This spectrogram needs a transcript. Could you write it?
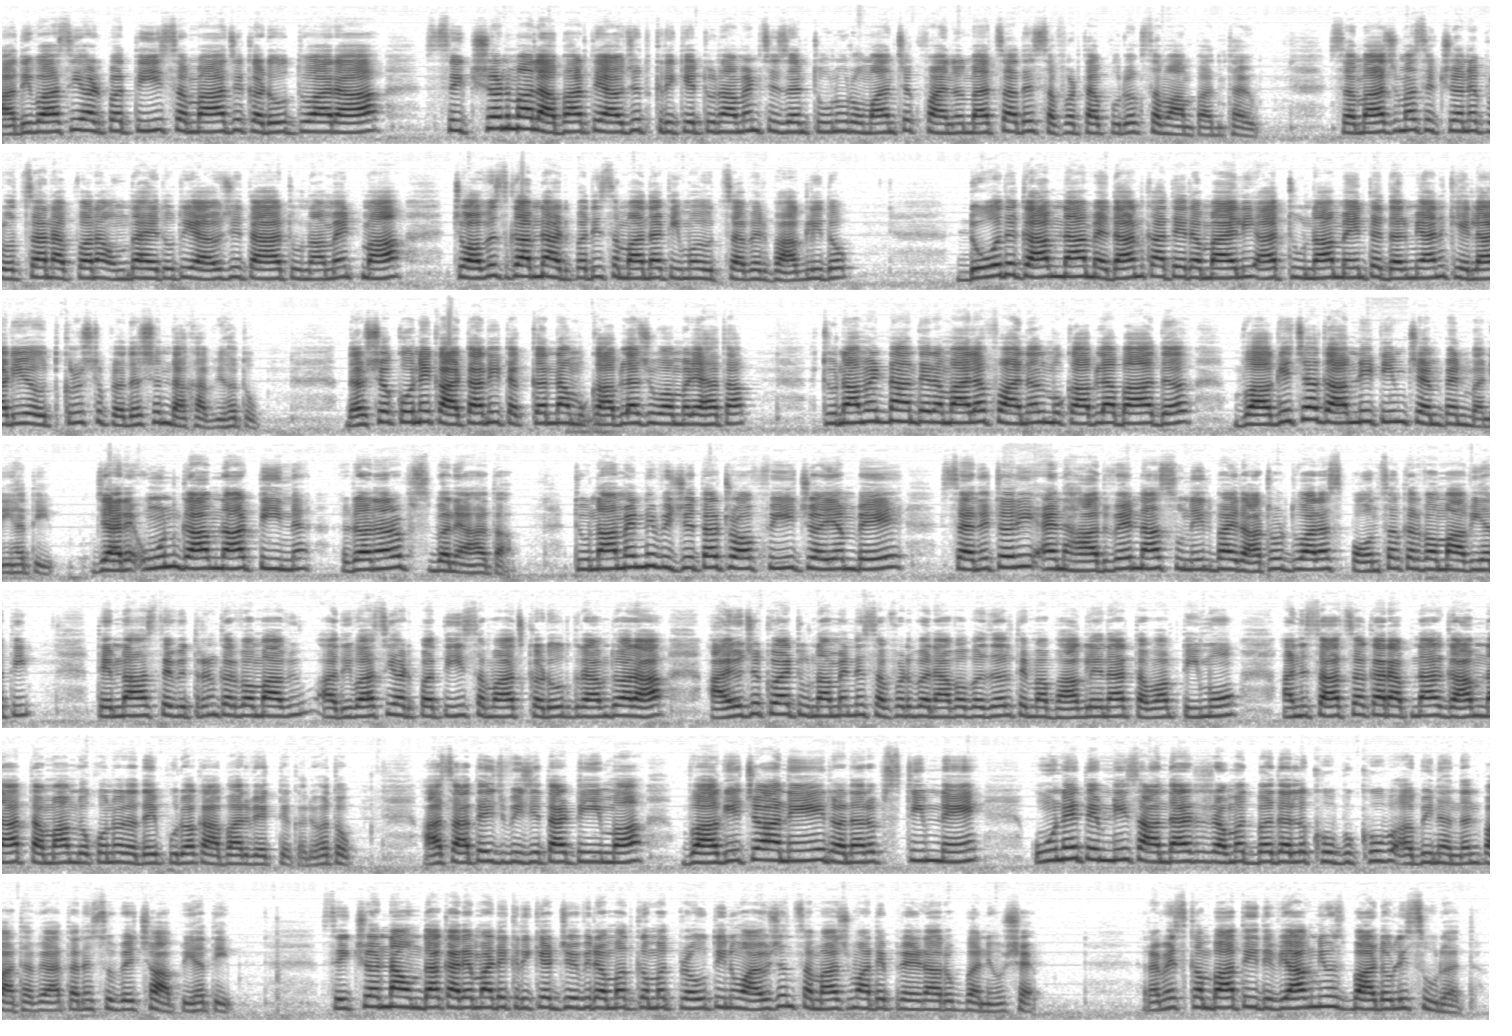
આદિવાસી હળપતિ સમાજ કડોદ દ્વારા શિક્ષણમાં લાભાર્થી આયોજિત ક્રિકેટ ટુર્નામેન્ટ સિઝન ટુનું રોમાંચક ફાઇનલ મેચ સાથે સફળતાપૂર્વક સમાપન થયું. સમાજમાં શિક્ષણને પ્રોત્સાહન આપવાના ઉમદા હેતુથી આયોજિત આ ટુર્નામેન્ટમાં ચોવીસ ગામના હળપતિ સમાજના ટીમોએ ઉત્સાહભેર ભાગ લીધો. ડોદ ગામના મેદાન ખાતે રમાયેલી આ ટુર્નામેન્ટ દરમિયાન ખેલાડીઓએ ઉત્કૃષ્ટ પ્રદર્શન દાખવ્યું હતું. દર્શકોને કાંટાની ટક્કરના મુકાબલા જોવા મળ્યા હતા. ટુર્નામેન્ટના અંતે રમાયેલા ફાઇનલ મુકાબલા બાદ વાગેચા ગામની ટીમ ચેમ્પિયન બની હતી, જ્યારે ઊન ગામના ટીમ રનરઅપ્સ બન્યા હતા. ટુર્નામેન્ટની વિજેતા ટ્રોફી જયંબે સેનેટરી એન્ડ હાર્ડવેરના સુનિલભાઈ રાઠોડ દ્વારા સ્પોન્સર કરવામાં આવી હતી. તેમના હસ્તે વિતરણ કરવામાં આવ્યું. આદિવાસી હળપતિ સમાજ કડોદ ગ્રામ દ્વારા આયોજકોએ ટુર્નામેન્ટને સફળ બનાવવા બદલ તેમાં ભાગ લેનાર તમામ ટીમો અને સાથ સહકાર આપનાર ગામના તમામ લોકોનો હૃદયપૂર્વક આભાર વ્યક્ત કર્યો હતો. આ સાથે જ વિજેતા ટીમ વાગીચા અને રનરઅપ્સ ટીમને ઉને તેમની શાનદાર રમત બદલ ખૂબ ખૂબ અભિનંદન પાઠવ્યા હતા અને શુભેચ્છા આપી હતી. શિક્ષણના ઉમદા કાર્ય માટે ક્રિકેટ જેવી રમતગમત પ્રવૃત્તિનું આયોજન સમાજ માટે પ્રેરણારૂપ બન્યું છે. રમેશ ખંભાતી, દિવ્યાંગ ન્યૂઝ બારડોલી, સુરત.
